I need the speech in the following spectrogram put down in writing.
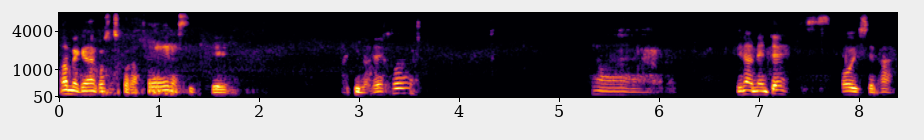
aún me quedan cosas por hacer, así que aquí lo dejo. Ah, finalmente, hoy será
